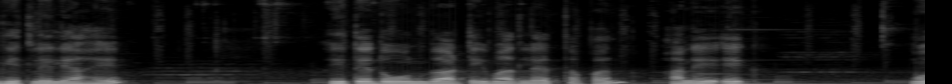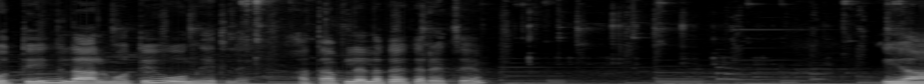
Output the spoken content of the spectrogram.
घेतलेली आहे. इथे दोन गाठी मारल्यात आपण आणि एक मोती लाल मोती ओवून घेतले आता आपल्याला काय करायचं आहे ह्या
